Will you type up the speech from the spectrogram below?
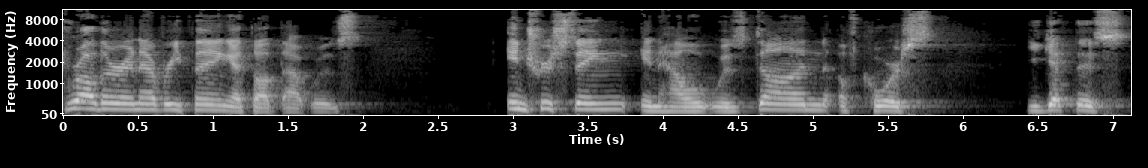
brother and everything. I thought that was interesting in how it was done. Of course, you get this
